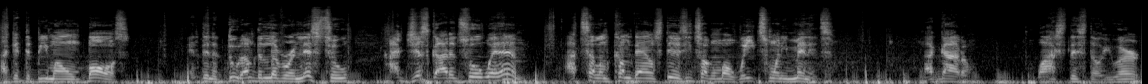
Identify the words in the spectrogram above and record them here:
I get to be my own boss. And then the dude I'm delivering this to, I just got into it with him. I tell him come downstairs. He talking about wait 20 minutes. I got him. Watch this though, you heard?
